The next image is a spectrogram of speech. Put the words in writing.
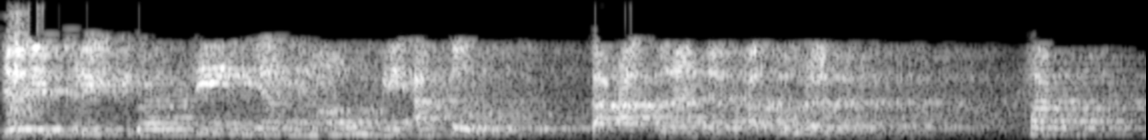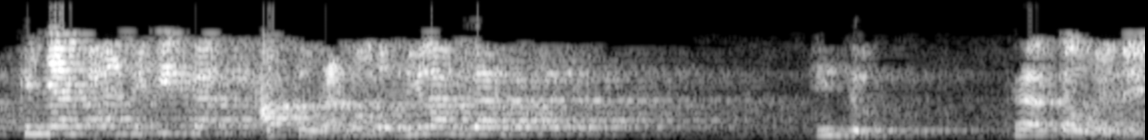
Jadi pribadi yang mau diatur. Taat terhadap aturan. Kenyataan di kita, aturan untuk dilanggar. Itu. Saya tahu ini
